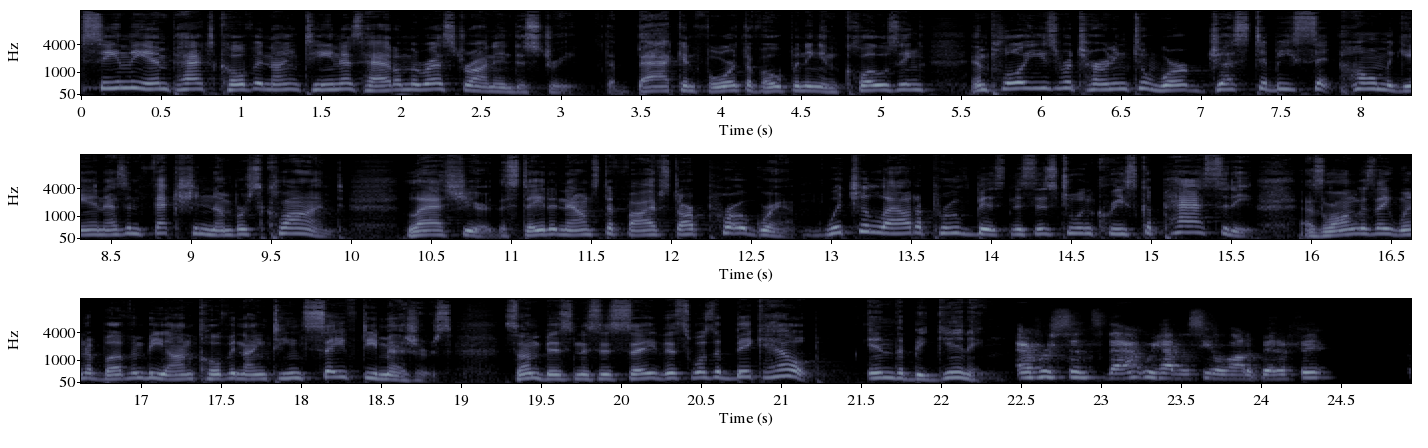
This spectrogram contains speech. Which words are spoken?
Seen the impact COVID 19 has had on the restaurant industry. The back and forth of opening and closing, employees returning to work just to be sent home again as infection numbers climbed. Last year, the state announced a five star program, which allowed approved businesses to increase capacity as long as they went above and beyond COVID 19 safety measures. Some businesses say this was a big help in the beginning. Ever since that, we haven't seen a lot of benefit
